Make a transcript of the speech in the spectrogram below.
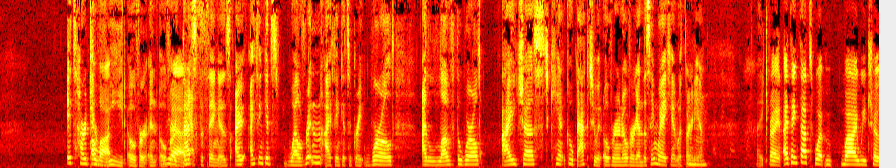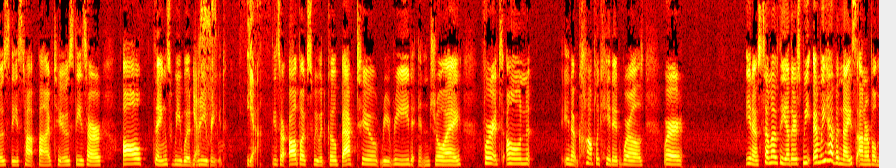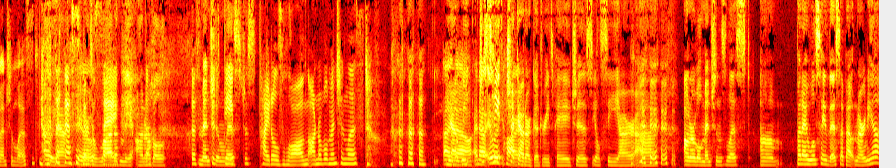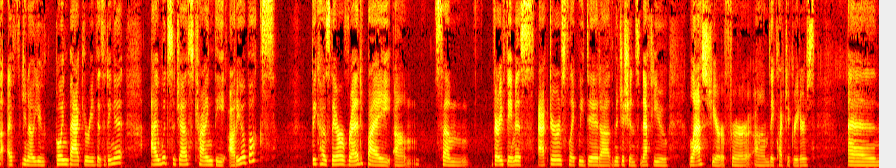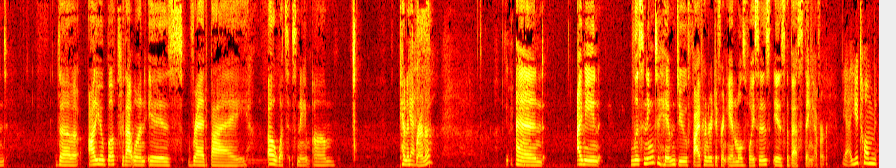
it's hard to A read over and over. Yeah. That's Yes. the thing is I, I think it's well written. I think it's a great world. I love the world. I just can't go back to it over and over again the same way I can with Narnia. Mm-hmm. Like Right. I think that's what why we chose these top five too. Is these are all things we would Yes. reread. yeah. These are all books we would go back to, reread, enjoy for its own, you know, complicated world where you know, some of the others we and we have a nice honorable mention list. Oh yeah. Yes, There's a was lot of the honorable The mention 50 list. Just titles long honorable mention list. I yeah, know, we I know. just It was ta- check out our Goodreads pages. You'll see our uh, honorable mentions list. Um, but I will say this about Narnia: if you know you're going back, you're revisiting it, I would suggest trying the audiobooks because they are read by um, some very famous actors, like we did uh, the Magician's Nephew last year for um, the Eclectic Readers, and the audiobook for that one is read by oh what's his name um kenneth Yes. branagh and i mean listening to him do 500 different animals voices is the best thing ever Yeah, you told me.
